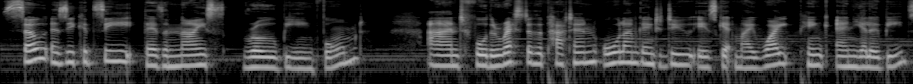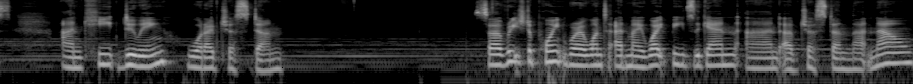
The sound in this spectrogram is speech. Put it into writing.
So as you can see, there's a nice row being formed. And for the rest of the pattern, all I'm going to do is get my white, pink and yellow beads and keep doing what I've just done. So I've reached a point where I want to add my white beads again and I've just done that now.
